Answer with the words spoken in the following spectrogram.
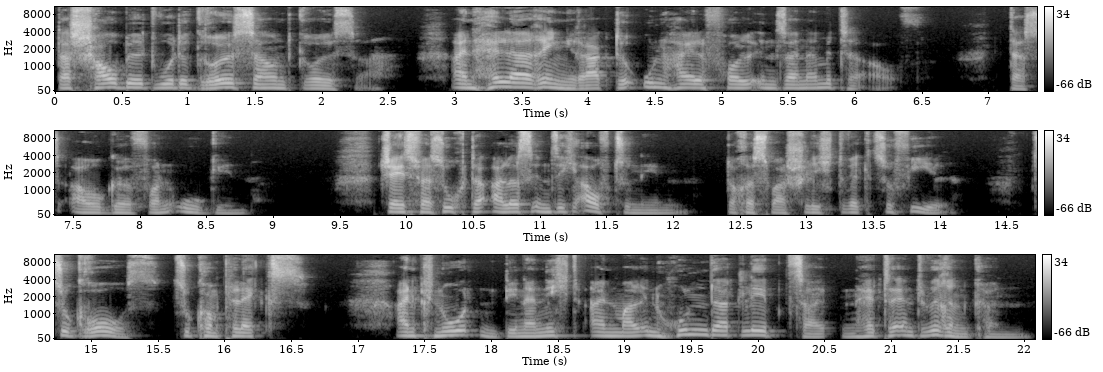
Das Schaubild wurde größer und größer. Ein heller Ring ragte unheilvoll in seiner Mitte auf. Das Auge von Ugin. Jace versuchte alles in sich aufzunehmen, doch es war schlichtweg zu viel. Zu groß, zu komplex. Ein Knoten, den er nicht einmal in hundert Lebzeiten hätte entwirren können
